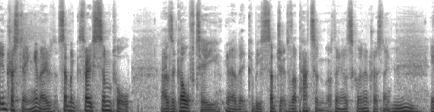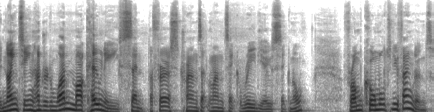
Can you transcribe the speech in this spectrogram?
interesting. You know, something very simple as a golf tee. You know, that could be subject of a patent. I think that's quite interesting. In 1901, Marconi sent the first transatlantic radio signal from Cornwall to Newfoundland.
